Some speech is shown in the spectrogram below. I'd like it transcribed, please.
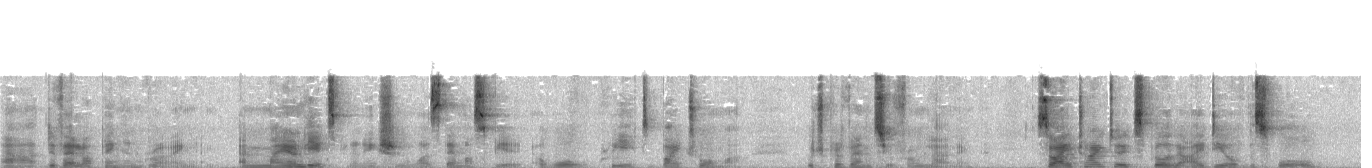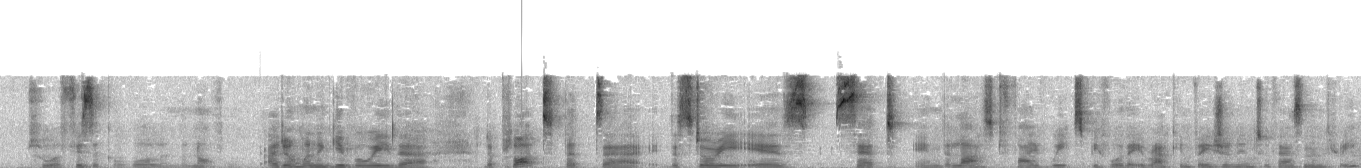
uh, developing and growing? And my only explanation was there must be a, a wall created by trauma, which prevents you from learning. So I tried to explore the idea of this wall through a physical wall in the novel. I don't want to give away the, the plot, but uh, the story is set in the last five weeks before the Iraq invasion in 2003.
